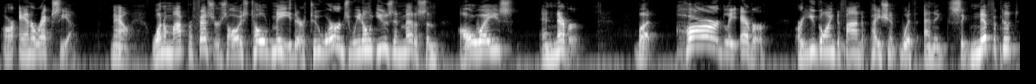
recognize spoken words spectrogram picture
or anorexia. Now, one of my professors always told me there are two words we don't use in medicine always and never, but hardly ever are you going to find a patient with a significant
